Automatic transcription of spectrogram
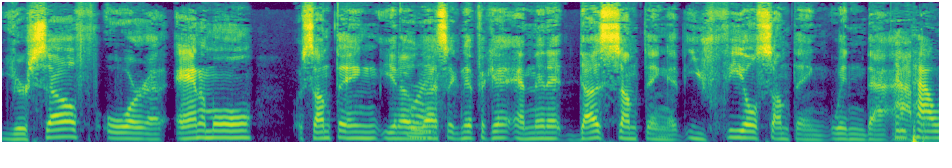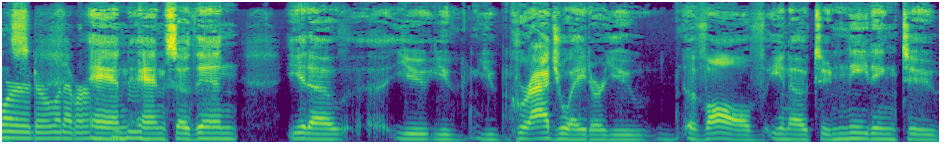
yourself or an animal, something you know Right. less significant, and then it does something. It, you feel something when that happens. empowered or whatever. and mm-hmm. and so then you know you you you graduate or you evolve you know to needing to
